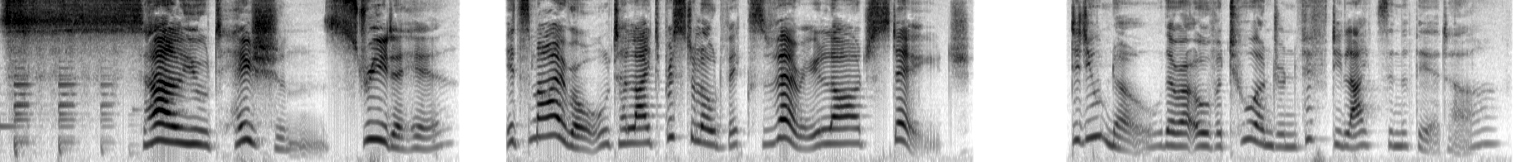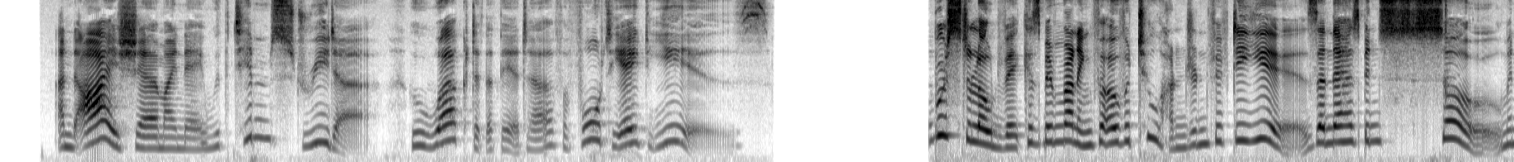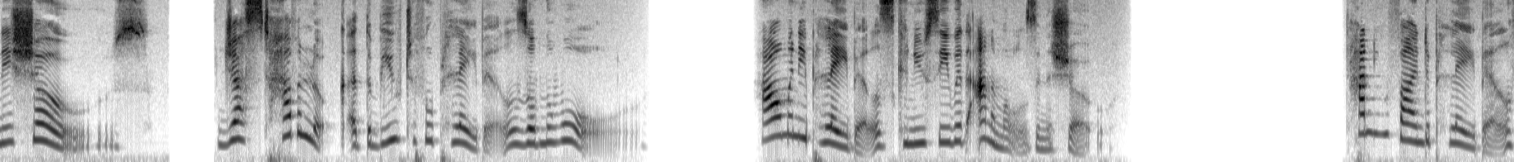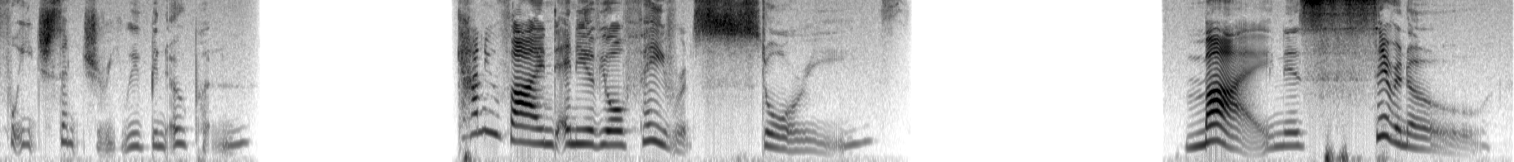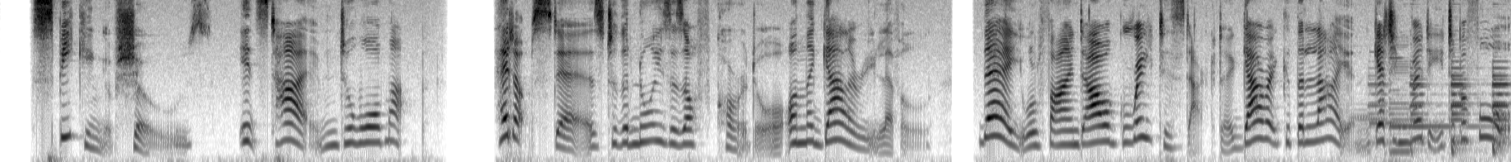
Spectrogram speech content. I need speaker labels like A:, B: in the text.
A: Salutations, Streeder here. It's my role to light Bristol Old Vic's very large stage. Did you know there are over 250 lights in the theatre? And I share my name with Tim Streeder, who worked at the theatre for 48 years. Bristol Old Vic has been running for over 250 years, and there has been so many shows. Just have a look at the beautiful playbills on the wall. How many playbills can you see with animals in the show? Can you find a playbill for each century we've been open? Can you find any of your favourite stories? Mine is Cyrano. Speaking of shows, it's time to warm up. Head upstairs to the noises off corridor on the gallery level. There you will find our greatest actor, Garrick the Lion, getting ready to perform.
